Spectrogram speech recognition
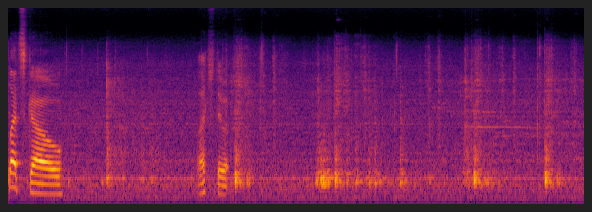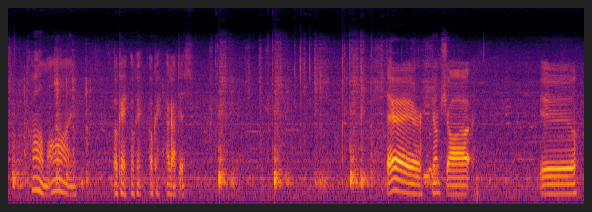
let's go. Let's do it. Come on. Okay, okay, okay. I got this. There. Jump shot. Yeah.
